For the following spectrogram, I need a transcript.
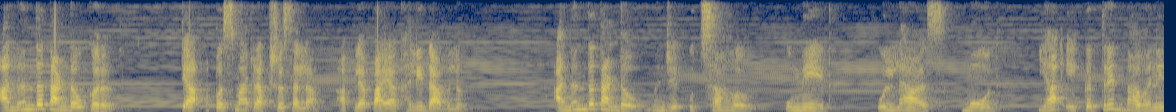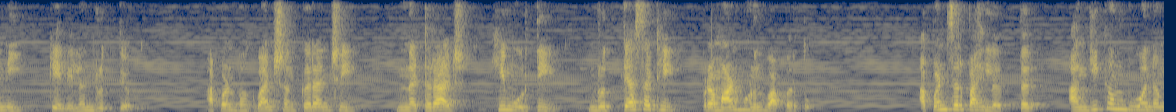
आनंद तांडव करत त्या अपस्मार राक्षसाला आपल्या पायाखाली दाबलं. आनंद तांडव म्हणजे उत्साह उमेद उल्हास मोद ह्या एकत्रित भावनेनी केलेलं नृत्य. आपण भगवान शंकरांची नटराज ही मूर्ती नृत्यासाठी प्रमाण म्हणून वापरतो. आपण जर पाहिलं तर अंगिकम भुवनम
